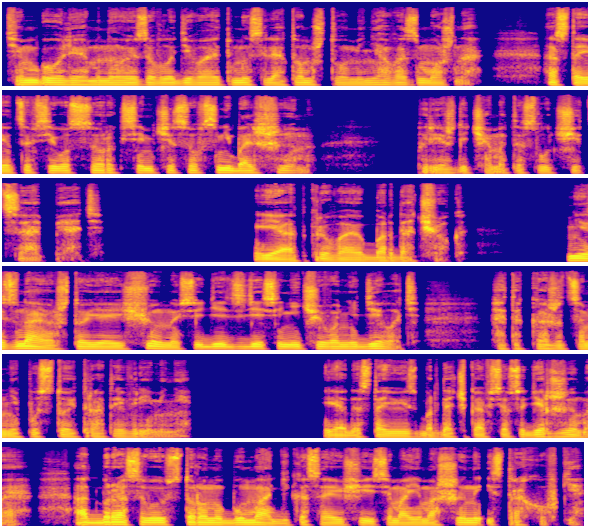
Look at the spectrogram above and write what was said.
тем более мною завладевает мысль о том, что у меня, возможно, остается всего 47 часов с небольшим, прежде чем это случится опять. Я открываю бардачок. Не знаю, что я ищу, но сидеть здесь и ничего не делать — это кажется мне пустой тратой времени. Я достаю из бардачка все содержимое, отбрасываю в сторону бумаги, касающиеся моей машины и страховки.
